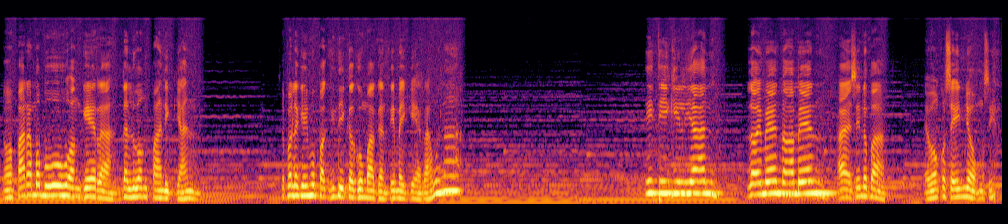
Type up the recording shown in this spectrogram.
No, para mabuo ang gera, dalawang panig yan. Sa palagay mo, pag hindi ka gumaganti, may gera? Wala. Titigil yan. Hello, amen, mga amen? Ay, sino ba? Ewan ko sa inyo kung sino.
